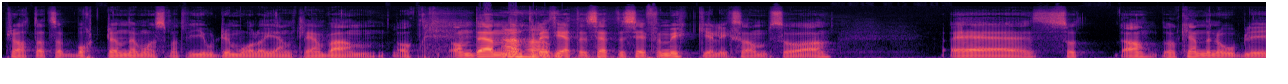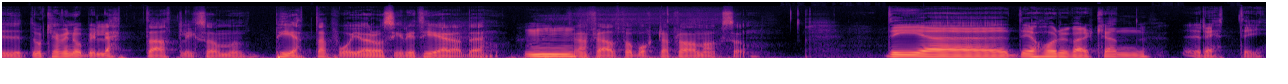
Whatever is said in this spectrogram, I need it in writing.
pratat så bortom det som att vi gjorde mål och egentligen vann. Och om den Aha. mentaliteten sätter sig för mycket liksom så, eh, så ja, då kan det nog bli, då kan vi nog bli lätta att liksom peta på och göra oss irriterade. Mm. Framförallt på bortaplan också. Det, det har du verkligen rätt i.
